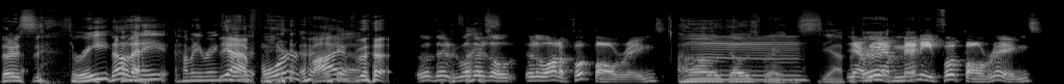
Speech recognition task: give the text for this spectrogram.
There's Three? No, how that- many? How many rings? yeah, are there? four, Yeah. five. Well, there, That's well there's a there's a lot of football rings. Oh, those Mm. rings. Yeah. But yeah, we have many football rings.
